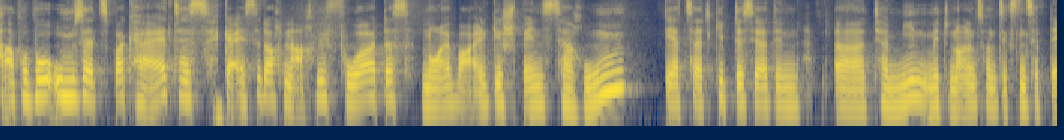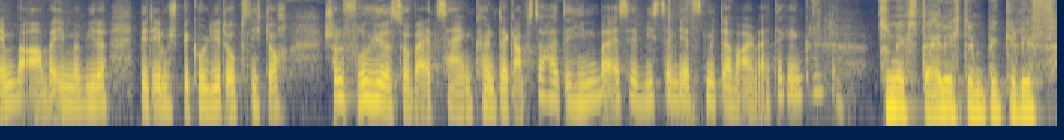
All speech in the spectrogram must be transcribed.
Apropos Umsetzbarkeit, es geistert auch nach wie vor das Neuwahlgespenst herum. Derzeit gibt es ja den äh, Termin mit 29. September, aber immer wieder wird eben spekuliert, ob es nicht doch schon früher soweit sein könnte. Gab es da heute Hinweise, wie es denn jetzt mit der Wahl weitergehen könnte? Zunächst teile ich den Begriff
